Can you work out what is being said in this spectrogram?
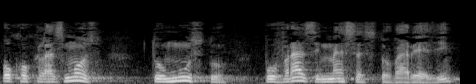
ο κοχλασμός του μουστου που βράζει μέσα στο βαρέλι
